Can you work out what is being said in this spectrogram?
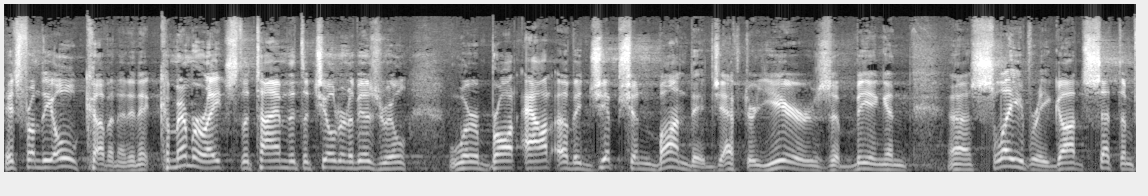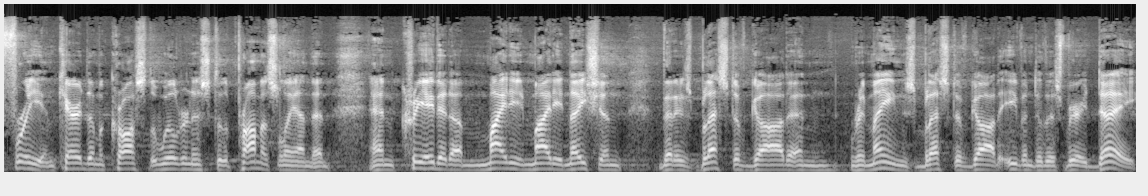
it's from the Old Covenant, and it commemorates the time that the children of Israel were brought out of Egyptian bondage after years of being in uh, slavery. God set them free and carried them across the wilderness to the promised land and, and created a mighty, mighty nation that is blessed of God and remains blessed of God even to this very day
